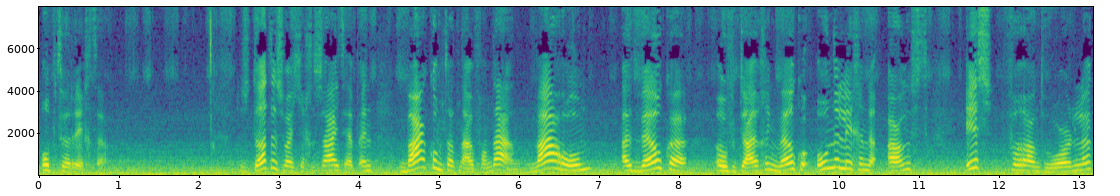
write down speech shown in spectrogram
op te richten. Dus dat is wat je gezaaid hebt. En waar komt dat nou vandaan? Waarom, uit welke overtuiging, welke onderliggende angst is verantwoordelijk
